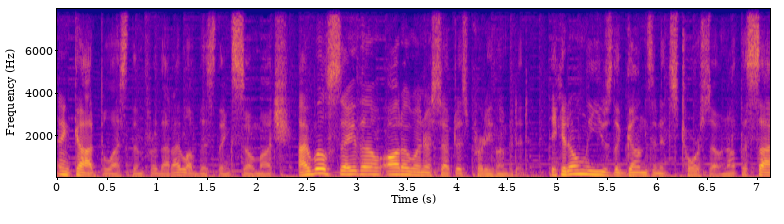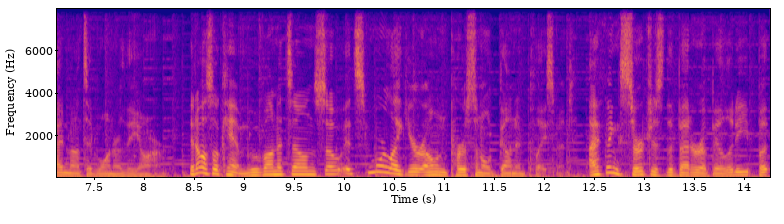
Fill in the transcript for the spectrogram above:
And God bless them for that, I love this thing so much. I will say though, auto-intercept is pretty limited. It can only use the guns in its torso, not the side-mounted one or the arm. It also can't move on its own, so it's more like your own personal gun emplacement. I think Search is the better ability, but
